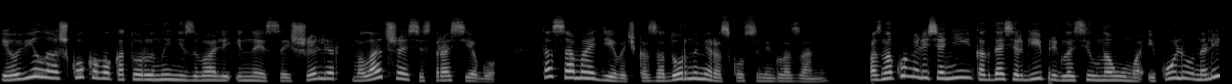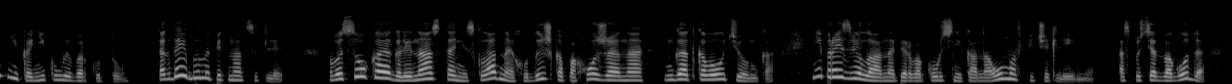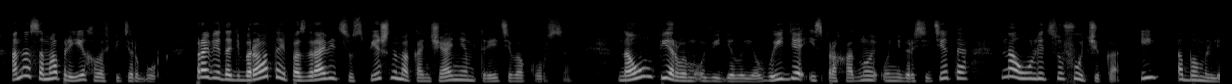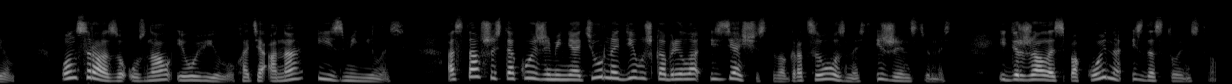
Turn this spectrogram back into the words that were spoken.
Иовила Шкокова, которую ныне звали Инессой Шеллер, младшая сестра Сегу, та самая девочка с задорными раскосыми глазами. Познакомились они, когда Сергей пригласил Наума и Колю на летние каникулы в Аркуту. Тогда ей было 15 лет. Высокая, голенастая, нескладная худышка, похожая на гадкого утенка, не произвела на первокурсника Наума впечатления. А спустя два года она сама приехала в Петербург проведать брата и поздравить с успешным окончанием третьего курса. Наум первым увидел ее, выйдя из проходной университета на улицу Фучика, и обомлел. Он сразу узнал Иовилу, хотя она и изменилась. Оставшись такой же миниатюрной, девушка обрела изящество, грациозность и женственность и держалась спокойно и с достоинством.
